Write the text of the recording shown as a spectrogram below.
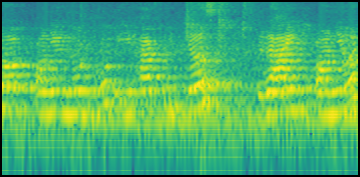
work on your notebook. You have to just write on your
